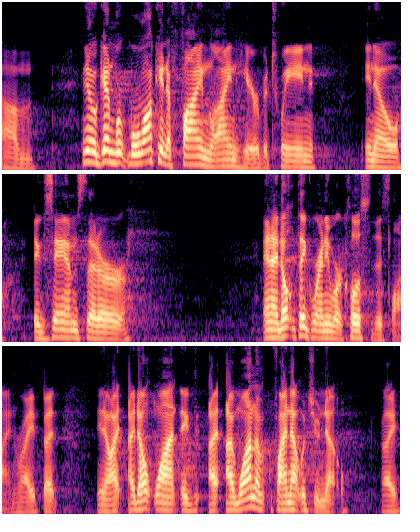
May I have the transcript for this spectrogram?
Um, you know, again, we're, we're walking a fine line here between, you know, exams that are, and I don't think we're anywhere close to this line, right? But, you know, I, I don't want, I, I want to find out what you know, right?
